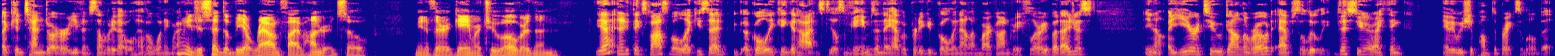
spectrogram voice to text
a contender or even somebody that will have a winning record. mean, you just said they'll be around 500. So, mean, if they're a game or two over, then Yeah, and anything's possible. Like you said, a goalie can get hot and steal some games, and they have a pretty good goalie now in Marc Andre Fleury. But I just, you know, a year or two down the road, absolutely. This year, I think maybe we should pump the brakes a little bit.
